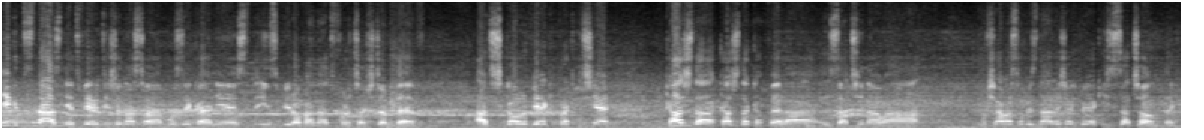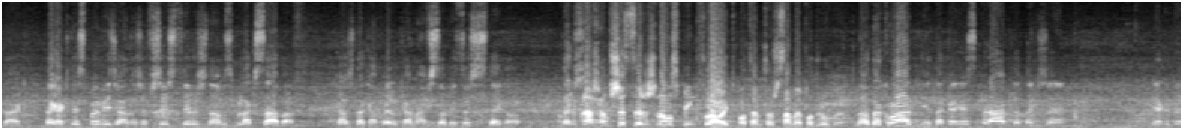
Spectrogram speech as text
nikt z nas nie twierdzi, że nasza muzyka nie jest inspirowana twórczością dev. Aczkolwiek praktycznie każda, każda kapela zaczynała, musiała sobie znaleźć jakby jakiś zaczątek, tak? Tak jak to jest powiedziane, że wszyscy rżną z Black Sabbath. Każda kapelka ma w sobie coś z tego. Także- Przepraszam, wszyscy rżną z Pink Floyd, potem to już same podróby. No dokładnie, taka jest prawda, także jakby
